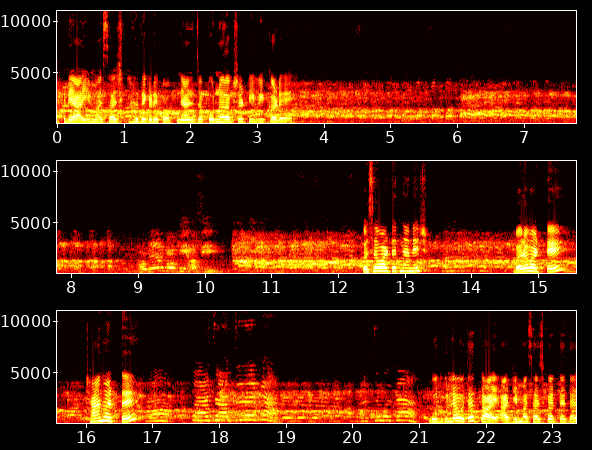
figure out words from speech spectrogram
इकडे आई मसाज करत इकडे पपण्याचं पूर्ण लक्ष टी व्हीकडे कसं वाटत ज्ञानेश? बरं वाटतंय? छान वाटतंय? गुदगुल्या होतात काय? आजी मसाज करते तर?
